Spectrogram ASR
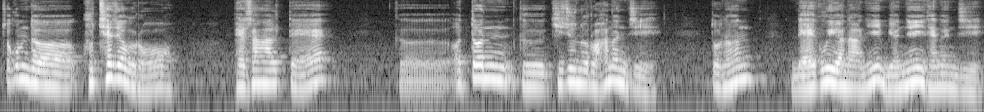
조금 더 구체적으로 배상할 때 그 어떤 그 기준으로 하는지 또는 내구 연한이 몇 년이 되는지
